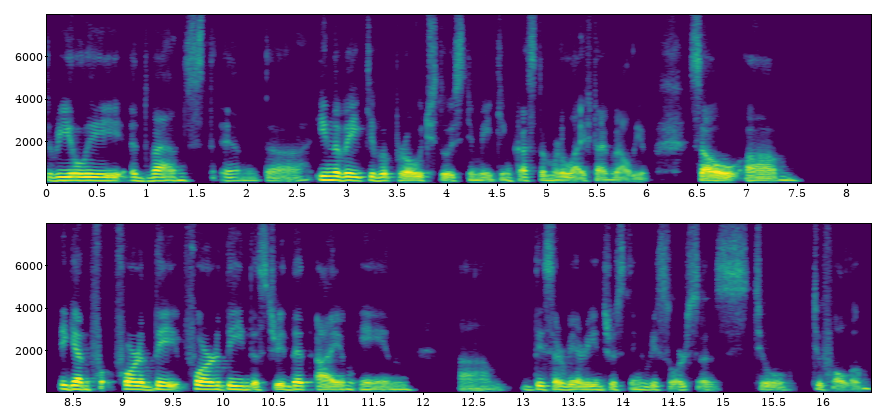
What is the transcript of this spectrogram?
really advanced and uh, innovative approach to estimating customer lifetime value. So um, again, for, for the for the industry that I am in, um, these are very interesting resources to to follow.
